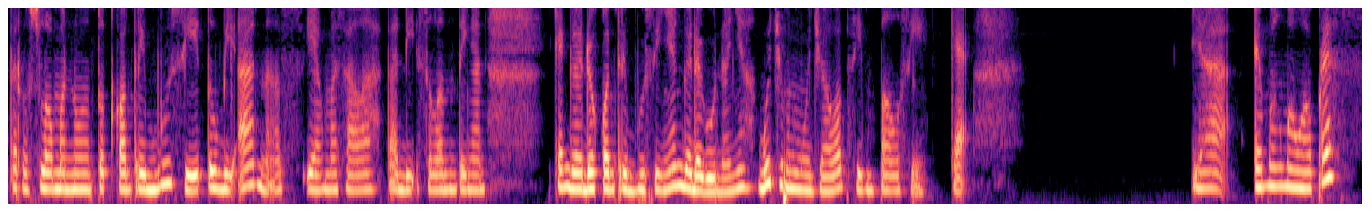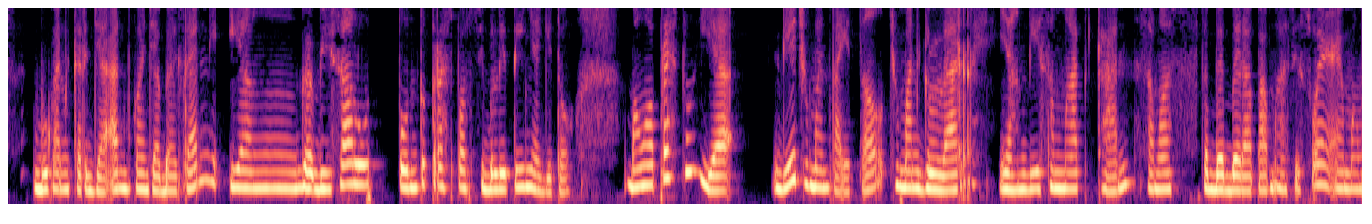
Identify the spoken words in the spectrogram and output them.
terus lo menuntut kontribusi to be honest yang masalah tadi selentingan kayak gak ada kontribusinya gak ada gunanya gue cuma mau jawab simpel sih. Kayak ya emang mau wapres bukan kerjaan bukan jabatan yang gak bisa lu tuntut responsibility-nya gitu. Mau wapres tuh ya dia cuman title, cuman gelar yang disematkan sama beberapa mahasiswa yang emang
